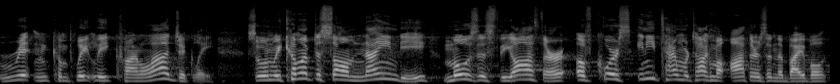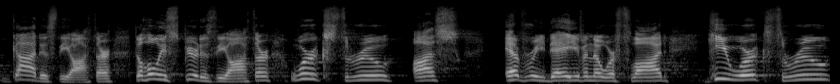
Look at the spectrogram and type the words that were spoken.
written completely chronologically. So when we come up to Psalm 90, Moses, the author, of course, anytime we're talking about authors in the Bible, God is the author. The Holy Spirit is the author, works through us every day, even though we're flawed. He worked through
